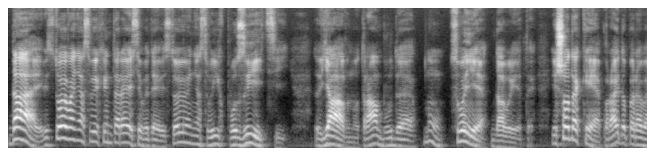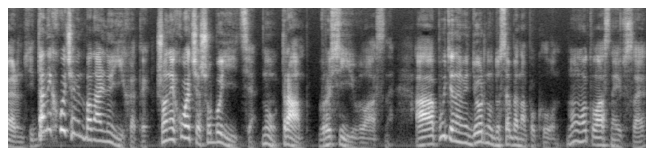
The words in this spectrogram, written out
Далі, відстоювання своїх інтересів іде, відстоювання своїх позицій. Явно, Трамп буде ну, своє давити. І що таке? Прайдо перевернуті. Та не хоче він банально їхати. Що не хоче, що боїться. Ну, Трамп в Росію, власне. А Путіна він дьорнув до себе на поклон. Ну, от, власне, і все.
